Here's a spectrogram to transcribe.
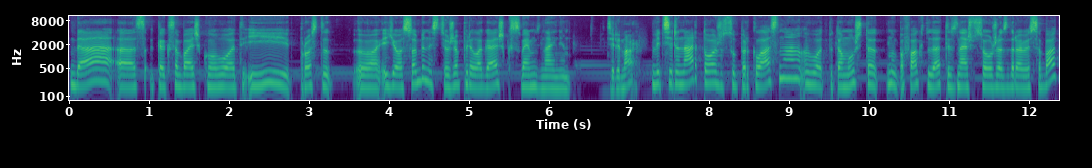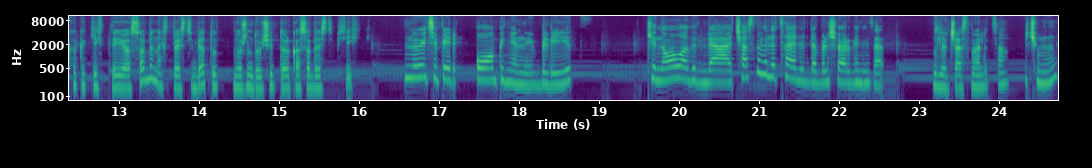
да, э, как собачку, вот, и просто ее особенности уже прилагаешь к своим знаниям. Ветеринар? Ветеринар тоже супер классно, вот, потому что, ну, по факту, да, ты знаешь все уже о здоровье собак, о каких-то ее особенностях, то есть тебе тут нужно доучить только особенности психики. Ну и теперь огненный блиц. Кинолог для частного лица или для большой организации? Для частного лица. Почему?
